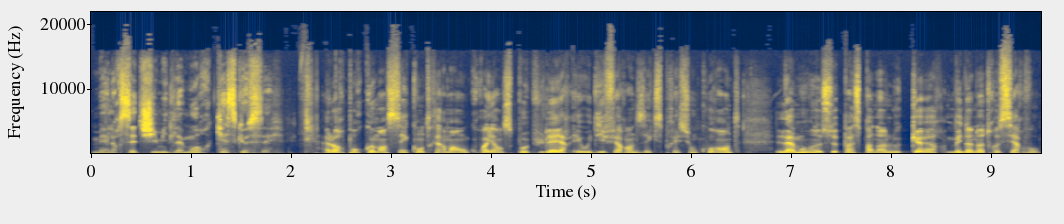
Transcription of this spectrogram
Mais alors cette chimie de l'amour, qu'est-ce que c'est? Alors pour commencer, contrairement aux croyances populaires et aux différentes expressions courantes, l'amour ne se passe pas dans le cœur mais dans notre cerveau,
